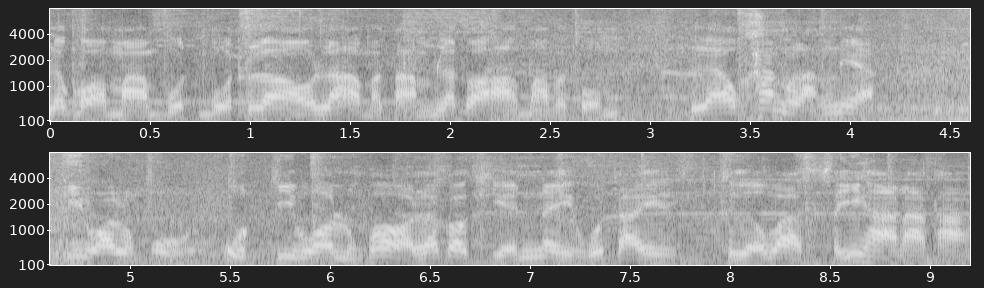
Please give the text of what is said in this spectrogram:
แล้วก็เอามาบดบดๆแล้วเอาแล้วเอามาตำแล้วก็เอามาผสม แล้วข้างหลังเนี่ยจีวรหลวงปู่อุดจีวรหลวงพ่อแล้วก็เขียนในหัวใจเสือว่าสีหานาทาง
